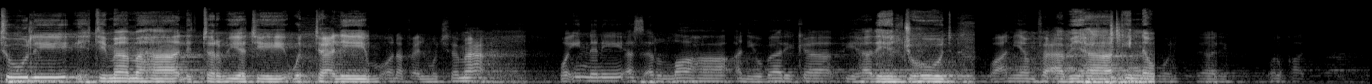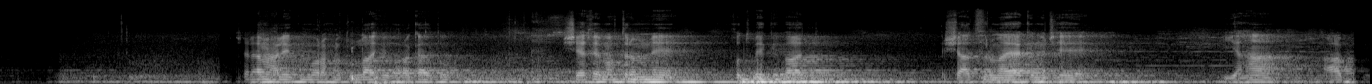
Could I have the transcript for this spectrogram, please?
تولي اهتمامها للتربية والتعليم ونفع المجتمع، وإنني أسأل الله أن يبارك في هذه الجهود وأن ينفع بها إنه ولي ذلك والقادر. السلام علیکم ورحمۃ اللہ وبرکاتہ شیخ محترم نے خطبے کے بعد ارشاد فرمایا کہ مجھے یہاں آپ کے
